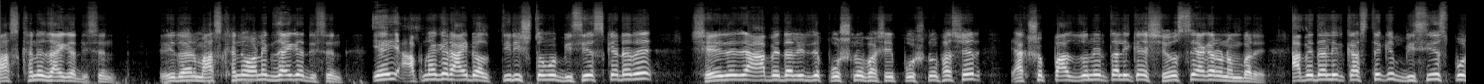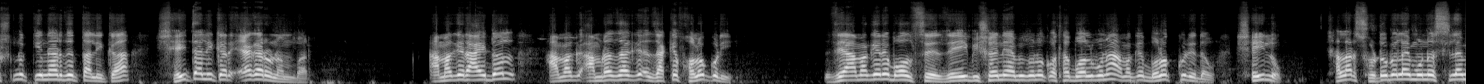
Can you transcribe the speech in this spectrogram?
মাঝখানে জায়গা দিছেন, হৃদয়ের মাঝখানে অনেক জায়গা দিছেন, এই আপনাদের আইডল তিরিশতম বিসিএস ক্যাডারে সে যে যে আবেদ আলীর যে প্রশ্ন ফাঁস এই প্রশ্ন ফাঁসের একশো পাঁচ জনের তালিকায় সে হচ্ছে এগারো নম্বরে। আবেদ আলীর কাছ থেকে বিসিএস প্রশ্ন কেনার যে তালিকা, সেই তালিকার এগারো নম্বর। আমাদের আইডল আমাকে আমরা যাকে যাকে ফলো করি, যে আমাকে বলছে যে এই বিষয় নিয়ে আমি কোনো কথা বলব না, আমাকে ব্লক করে দাও, সেই লোক। শালার ছোটবেলায় মনে হচ্ছিলাম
